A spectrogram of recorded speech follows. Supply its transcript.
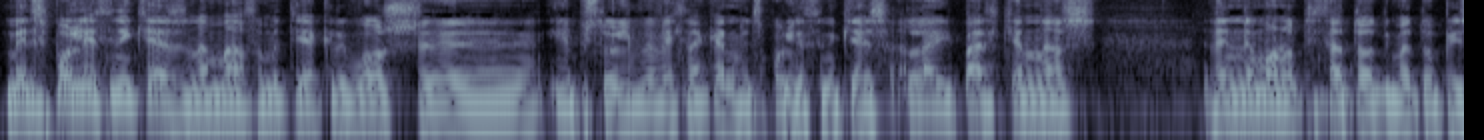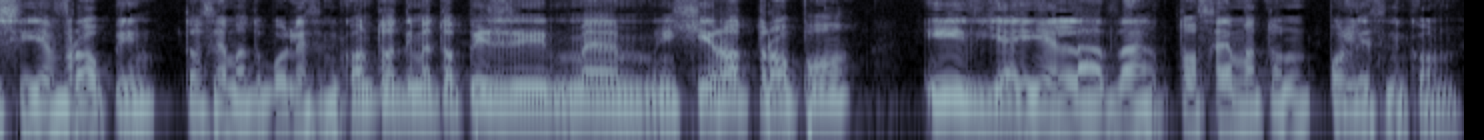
Με τις πολυεθνικές, να μάθουμε τι ακριβώς. Ε, η επιστολή βέβαια έχει να κάνει με τις πολυεθνικές, αλλά υπάρχει και ένας. Δεν είναι μόνο ότι θα το αντιμετωπίσει η Ευρώπη το θέμα των πολυεθνικών, το αντιμετωπίζει με ηχηρό τρόπο η ίδια η Ελλάδα το θέμα των πολυεθνικών.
